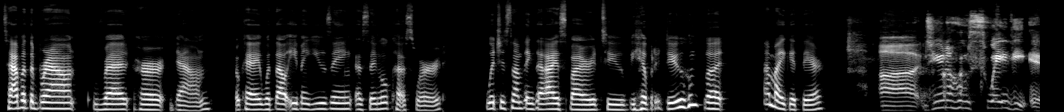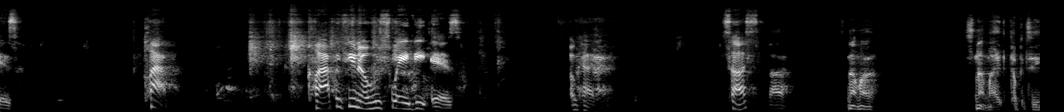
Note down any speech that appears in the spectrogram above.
Tabitha Brown read her down, okay, without even using a single cuss word, which is something that I aspire to be able to do, but I might get there. Uh, do you know who Swavy is? Clap. Clap if you know who Swavy is. Okay. Sus? Nah, it's not my. It's not my cup of tea.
